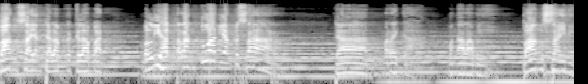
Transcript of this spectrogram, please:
Bangsa yang dalam kegelapan melihat terang Tuhan yang besar. Dan mereka mengalami bangsa ini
